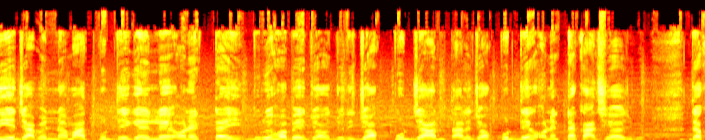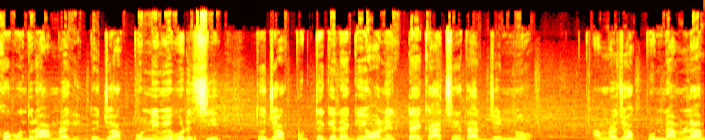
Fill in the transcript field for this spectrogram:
দিয়ে যাবেন না, মাতপুর দিয়ে গেলে অনেকটাই দূরে হবে। যদি জগপুর যান, তাহলে জগপুর দিয়ে অনেকটা কাছে আসবে। দেখো বন্ধুরা, আমরা কিন্তু জগপুর নেমে পড়েছি। তো জগপুর থেকে নাকি অনেকটাই কাছে, তার জন্য আমরা জগপুর নামলাম।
